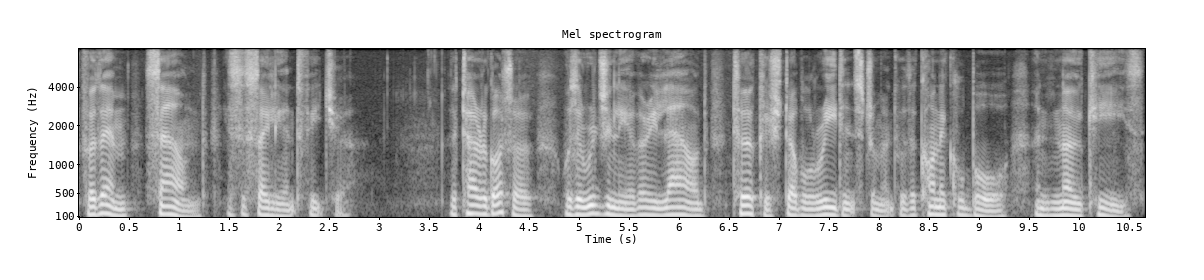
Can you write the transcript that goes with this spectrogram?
For them, sound is the salient feature. The tárogató was originally a very loud Turkish double reed instrument with a conical bore and no keys,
